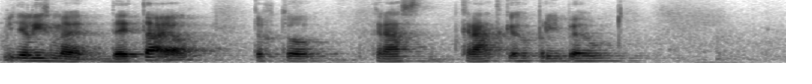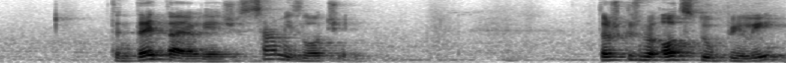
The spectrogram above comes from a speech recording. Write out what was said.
Videli sme detail tohto krás, krátkeho príbehu. Ten detail je, že samý zločin. Trošku sme odstúpili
